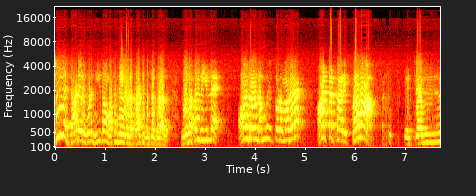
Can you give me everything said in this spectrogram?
சின்ன ஜாடையில கூட நீ தான் வசந்திங்கிறத காட்டி கொடுத்துட கூடாது நீ வசந்தி இல்ல. ஆல்ரவுண்ட் அம்புத்தோட மக ஆட்டக்காரி பிரபா. என் செல்ல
